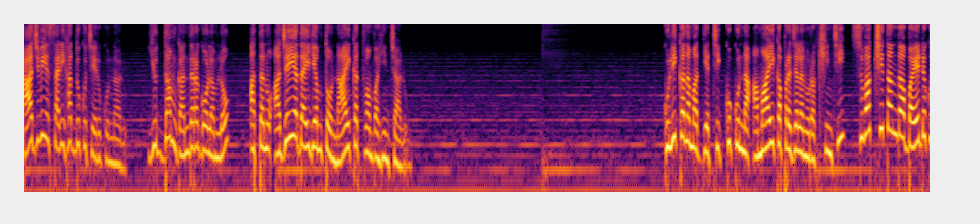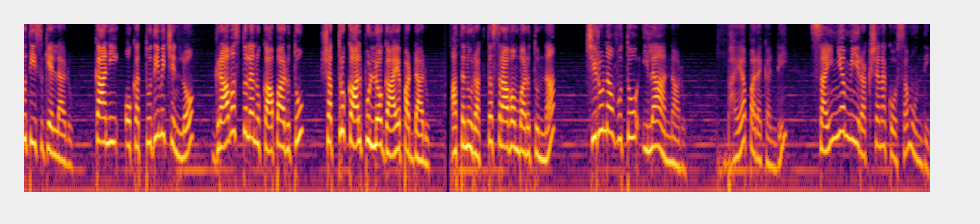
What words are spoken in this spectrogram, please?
రాజవీయ సరిహద్దుకు చేరుకున్నారు యుద్ధం గందరగోళంలో అతను అజేయ ధైర్యంతో నాయకత్వం వహించాడు. కులికల మధ్య చిక్కుకున్న అమాయక ప్రజలను రక్షించి సురక్షితంగా బయటకు తీసుకెళ్ళాడు. కాని ఒక తుదిమిచిన్లో గ్రామస్తులను కాపాడుతూ శత్రుకాల్పుల్లో గాయపడ్డాడు. అతను రక్తస్రావం వరుతున్నా చిరునవ్వుతో ఇలా అన్నాడు. భయపడకండి. సైన్యం మీ రక్షణ కోసం ఉంది.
